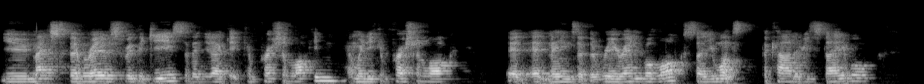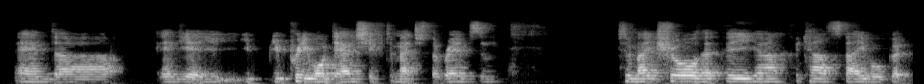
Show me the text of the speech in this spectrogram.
you match the revs with the gear so then you don't get compression locking. And when you compression lock, it, it means that the rear end will lock. So you want the car to be stable and uh, and yeah, you, you, you pretty well downshift to match the revs and to make sure that the uh, the car's stable. But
